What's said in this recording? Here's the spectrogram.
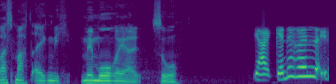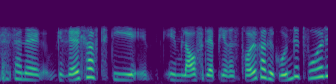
Was macht eigentlich Memorial so? Ja, generell ist es eine Gesellschaft, die im Laufe der Perestroika gegründet wurde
